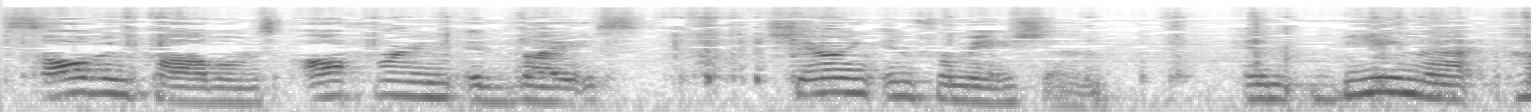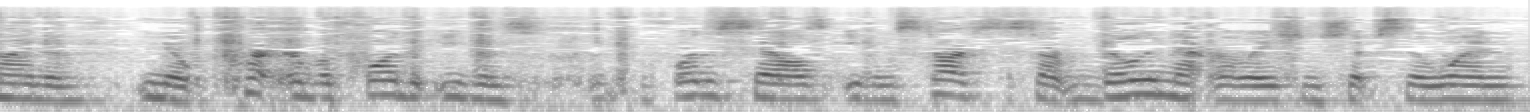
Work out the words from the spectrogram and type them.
solving problems, offering advice, sharing information, and being that kind of you know partner before the even before the sales even starts to start building that relationship. So when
